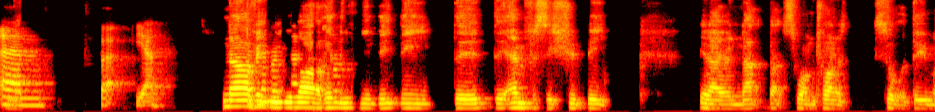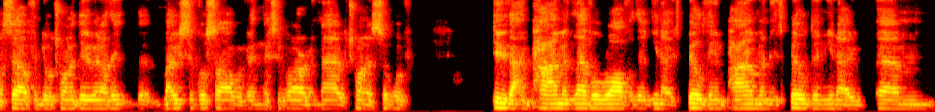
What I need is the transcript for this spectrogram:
Um, but yeah. No, I think you're. I think the, the, the the the emphasis should be, you know, and that that's what I'm trying to sort of do myself, and you're trying to do, and I think that most of us are within this environment now, trying to sort of do that empowerment level rather than you know it's building empowerment, it's building you know um,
